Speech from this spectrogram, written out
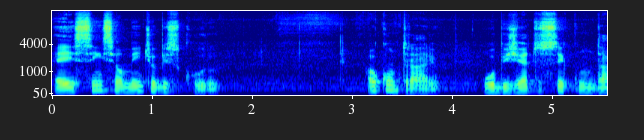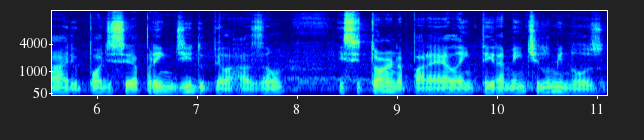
é essencialmente obscuro. Ao contrário, o objeto secundário pode ser apreendido pela razão e se torna para ela inteiramente luminoso.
